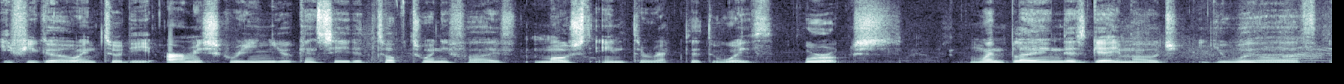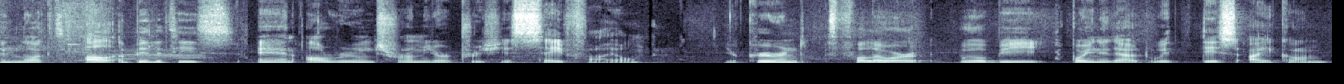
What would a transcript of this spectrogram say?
If you go into the army screen, you can see the top 25 most interacted with Uruks. When playing this game mode, you will have unlocked all abilities and all runes from your previous save file. Your current follower will be pointed out with this icon.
